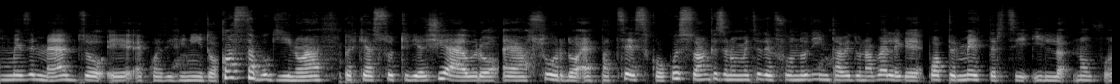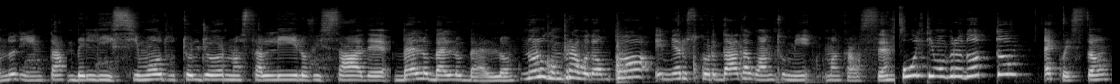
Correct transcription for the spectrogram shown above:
un mese e mezzo e è quasi finito. Costa pochino, eh, perché è sotto i 10 euro, è assurdo, è pazzesco. Questo anche se non mettete il fondotinta avete una pelle che può permettersi il non fondotinta. Bellissimo, tutto il giorno sta lì, lo fissate. Bello, bello, bello. Non lo compravo da un po' e mi ero scordata quanto mi mancasse. Ultimo prodotto è questo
